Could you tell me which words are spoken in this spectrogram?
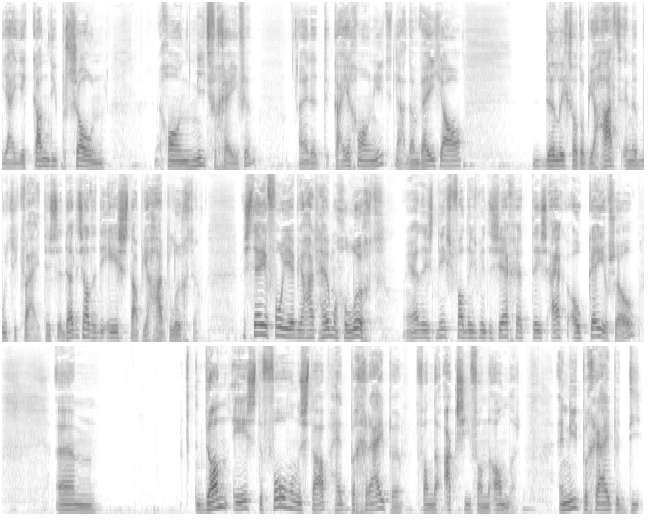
ja, je kan die persoon gewoon niet vergeven dat kan je gewoon niet. Nou, dan weet je al, er ligt wat op je hart en dat moet je kwijt. Dus eh, dat is altijd de eerste stap, je hart luchten. Stel je voor, je hebt je hart helemaal gelucht. Ja, er is niks van niks meer te zeggen. Het is eigenlijk oké of zo. Ehm, dan is de volgende stap het begrijpen van de actie van de ander. En niet begrijpen die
